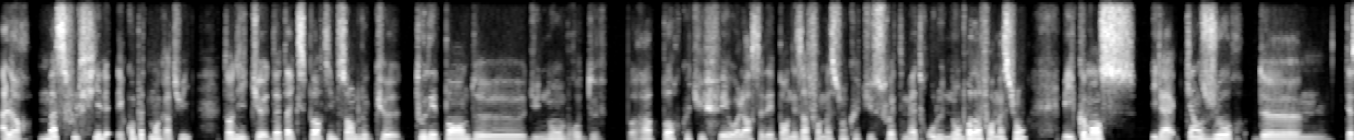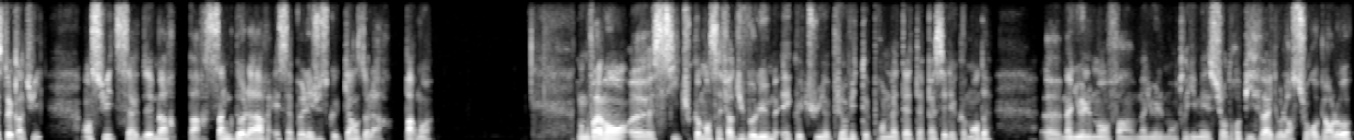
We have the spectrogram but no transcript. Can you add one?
Alors, MassFulfill est complètement gratuit, tandis que Data Export, il me semble que tout dépend du nombre de rapport que tu fais, ou alors ça dépend des informations que tu souhaites mettre, ou le nombre d'informations. Mais il commence, il a 15 jours de hum, test gratuit. Ensuite, ça démarre par 5 dollars et ça peut aller jusqu'à 15 dollars par mois. Donc vraiment, euh, si tu commences à faire du volume et que tu n'as plus envie de te prendre la tête à passer les commandes, euh, manuellement, enfin manuellement entre guillemets, sur Dropify ou alors sur Oberlo,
